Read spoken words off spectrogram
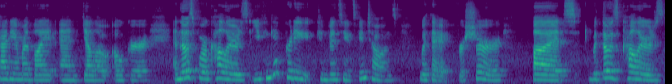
cadmium red light, and yellow ochre. And those four colors, you can get pretty convincing skin tones with it for sure, but with those colors,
